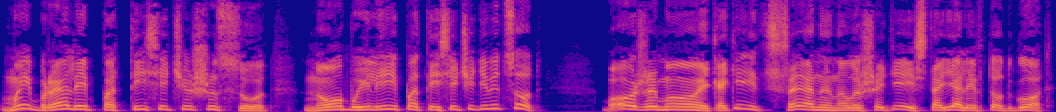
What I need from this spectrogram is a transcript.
мы брали по 1600, но были и по 1900. Боже мой, какие цены на лошадей стояли в тот год!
